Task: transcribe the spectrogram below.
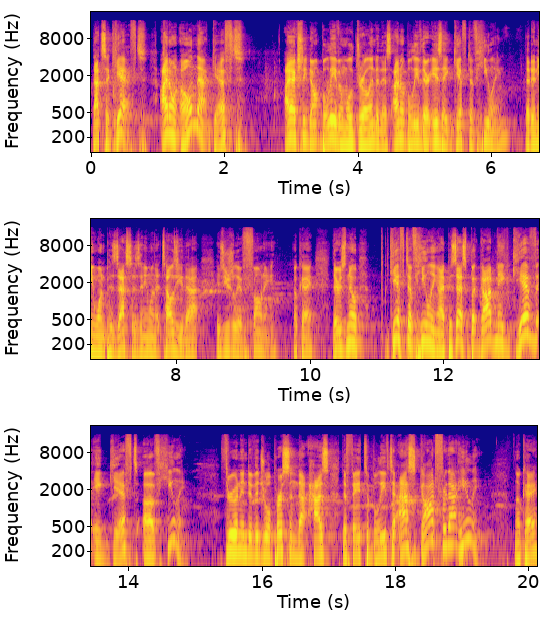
That's a gift. I don't own that gift. I actually don't believe, and we'll drill into this, I don't believe there is a gift of healing that anyone possesses. Anyone that tells you that is usually a phony. Okay? There's no gift of healing I possess, but God may give a gift of healing through an individual person that has the faith to believe to ask God for that healing. Okay?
